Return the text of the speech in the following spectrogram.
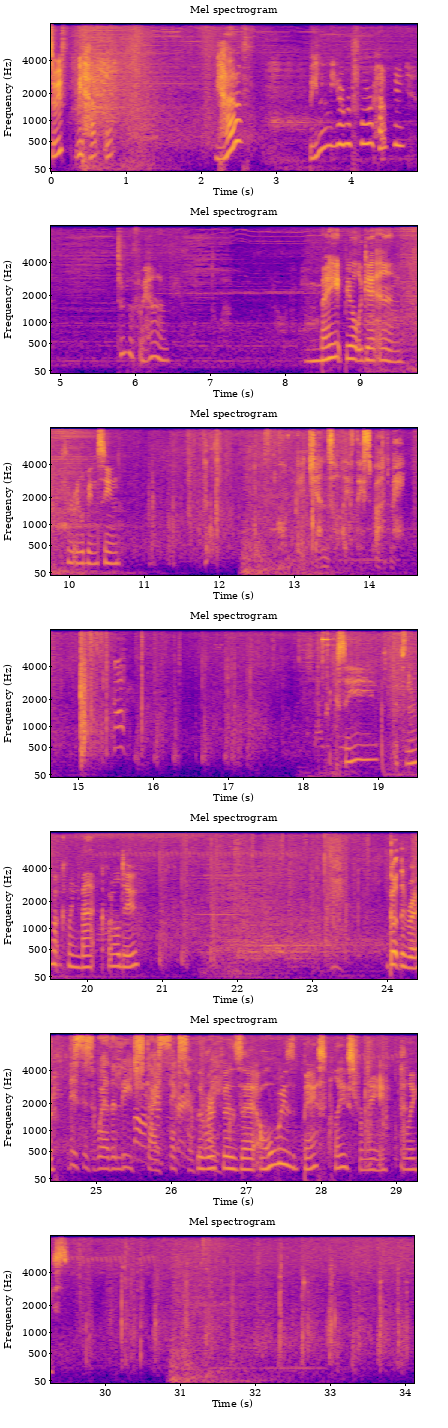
So we've we have oh, we have been in here before, have we? Don't know if we have. Might be able to get in without really being seen. Won't be gentle if they spot me. Quick save. If they're not coming back, what I'll do. Got the roof. This is where the leech dissects her The prey. roof is uh, always the best place for me, at least.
